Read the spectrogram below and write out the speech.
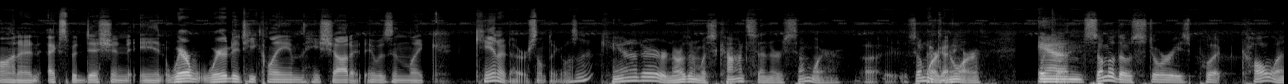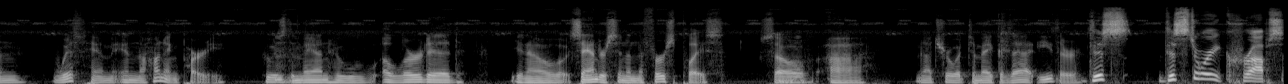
on an expedition in where where did he claim he shot it? It was in like Canada or something, wasn't it? Canada or northern Wisconsin or somewhere, uh, somewhere Okay. north. And some of those stories put Cullen with him in the hunting party, who is the man who alerted, you know, Sanderson in the first place. So, uh, I'm not sure what to make of that either. This this story crops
